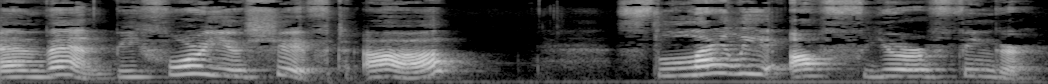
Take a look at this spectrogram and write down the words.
And then before you shift up, slightly off your finger.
